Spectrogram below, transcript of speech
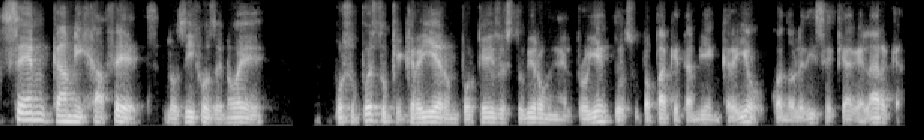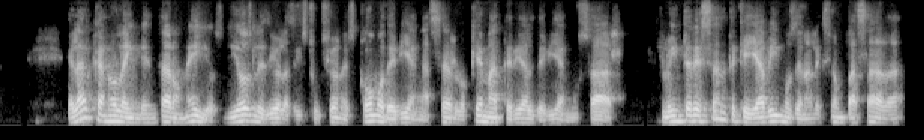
Sem, Cam y Jafet, los hijos de Noé, por supuesto que creyeron porque ellos estuvieron en el proyecto de su papá que también creyó cuando le dice que haga el arca. El arca no la inventaron ellos, Dios les dio las instrucciones, cómo debían hacerlo, qué material debían usar. Lo interesante que ya vimos en la lección pasada,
